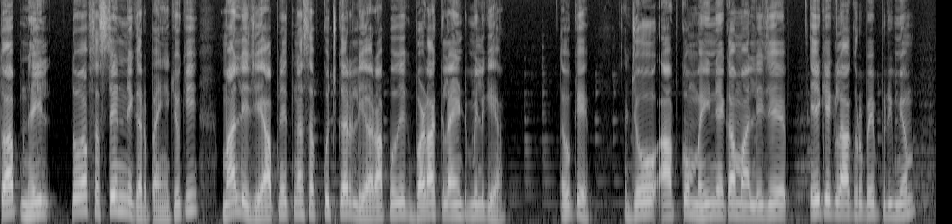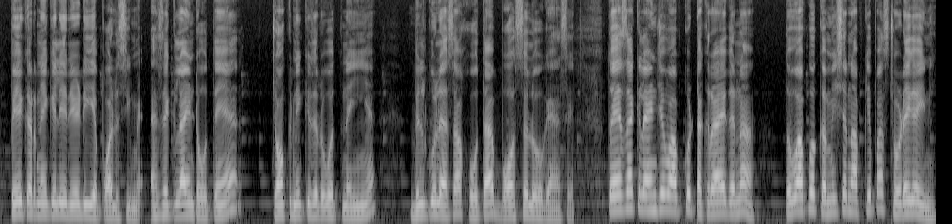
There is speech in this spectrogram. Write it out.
तो आप नहीं तो आप सस्टेन नहीं कर पाएँगे। क्योंकि मान लीजिए, आपने इतना सब कुछ कर लिया और आपको एक बड़ा क्लाइंट मिल गया ओके जो आपको महीने का मान लीजिए एक एक लाख रुपए प्रीमियम पे करने के लिए रेडी है पॉलिसी में। ऐसे क्लाइंट होते हैं, चौंकने की ज़रूरत नहीं है, बिल्कुल ऐसा होता है, बहुत से लोग हैं ऐसे। तो ऐसा क्लाइंट जब आपको टकराएगा ना तो वो आपको कमीशन आपके पास छोड़ेगा ही नहीं।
